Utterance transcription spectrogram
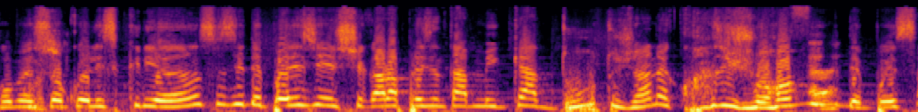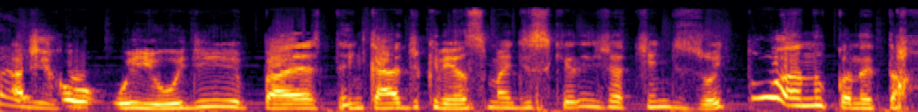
Começou com eles crianças e depois eles chegaram a apresentar meio que adulto já, né? Quase jovem, e depois É. Acho saiu. que o, o Yudi parece- tem cara de criança, mas disse que ele já tinha 18 anos quando ele tava,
